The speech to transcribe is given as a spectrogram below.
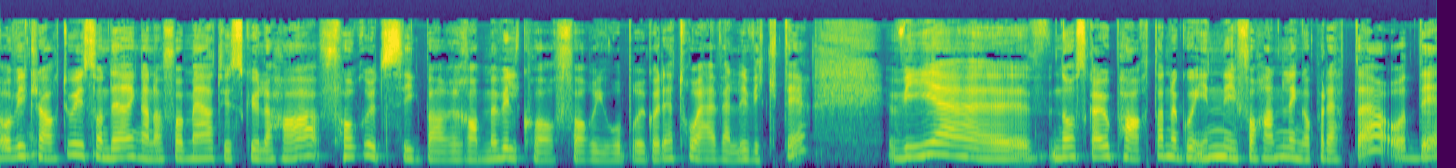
og vi klarte jo i sonderingene å få med at vi skulle ha forutsigbare rammevilkår for jordbruk, og det tror jeg er veldig viktig. Vi, eh, nå skal jo partene gå inn i forhandlinger på dette, og det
